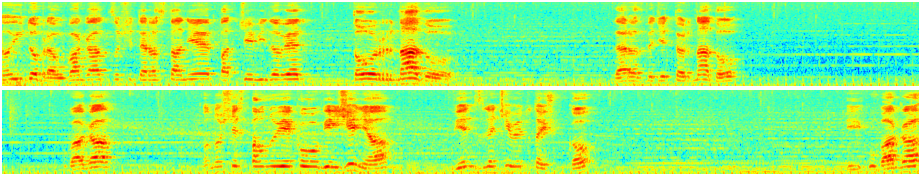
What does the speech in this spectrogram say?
No i dobra, uwaga, co się teraz stanie? Patrzcie widzowie, tornado. Zaraz będzie tornado. Uwaga. Ono się spawnuje koło więzienia, więc lecimy tutaj szybko. I uwaga.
